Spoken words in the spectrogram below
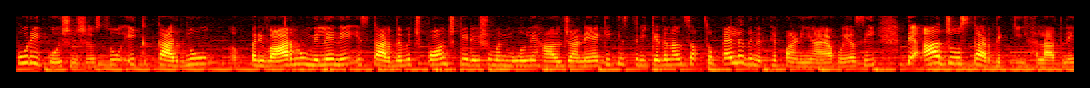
ਪੂਰੀ ਕੋਸ਼ਿਸ਼ ਹੈ। ਸੋ ਇੱਕ ਘਰ ਨੂੰ, ਪਰਿਵਾਰ ਨੂੰ ਮਿਲੇ ਨੇ, ਇਸ ਘਰ ਦੇ ਵਿੱਚ ਪਹੁੰਚ ਕੇ ਰੇਸ਼ਮ ਅਨਮੋਲ ਨੇ ਹਾਲ ਜਾਣਿਆ ਕਿ ਕਿਸ ਤਰੀਕੇ ਦੇ ਨਾਲ ਸਭ ਤੋਂ ਪਹਿਲੇ ਦਿਨ ਇੱਥੇ ਪਾਣੀ ਆਇਆ ਹੋਇਆ ਸੀ ਤੇ ਅੱਜ ਉਸ ਘਰ ਦੇ ਕੀ ਹਾਲਾਤ ਨੇ।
